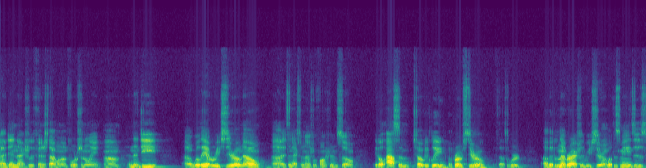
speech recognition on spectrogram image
I didn't actually finish that one, unfortunately. Um, and then D, uh, will they ever reach zero? No. Uh, it's an exponential function, so it'll asymptotically approach zero, if that's a word uh, but it'll never actually reach zero. And what this means is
